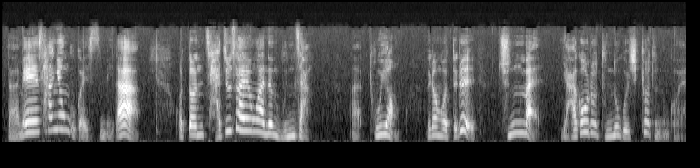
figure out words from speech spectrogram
그 다음에 상용구가 있습니다. 어떤 자주 사용하는 문장, 아, 도형 이런 것들을 준말, 약어로 등록을 시켜두는 거예요.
